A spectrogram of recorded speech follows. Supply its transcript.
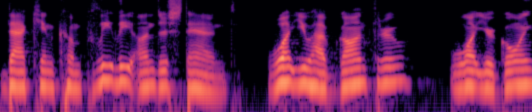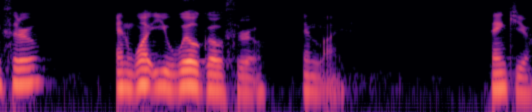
that can completely understand what you have gone through, what you're going through, and what you will go through in life. Thank you.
